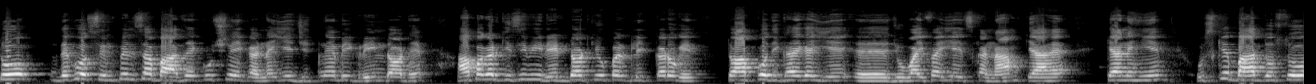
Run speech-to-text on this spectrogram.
तो देखो सिंपल सा बात है कुछ नहीं करना ये जितने भी ग्रीन डॉट है आप अगर किसी भी रेड डॉट के ऊपर क्लिक करोगे तो आपको दिखाएगा ये जो वाईफाई है, इसका नाम क्या है, क्या नहीं है? उसके बाद दोस्तों,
